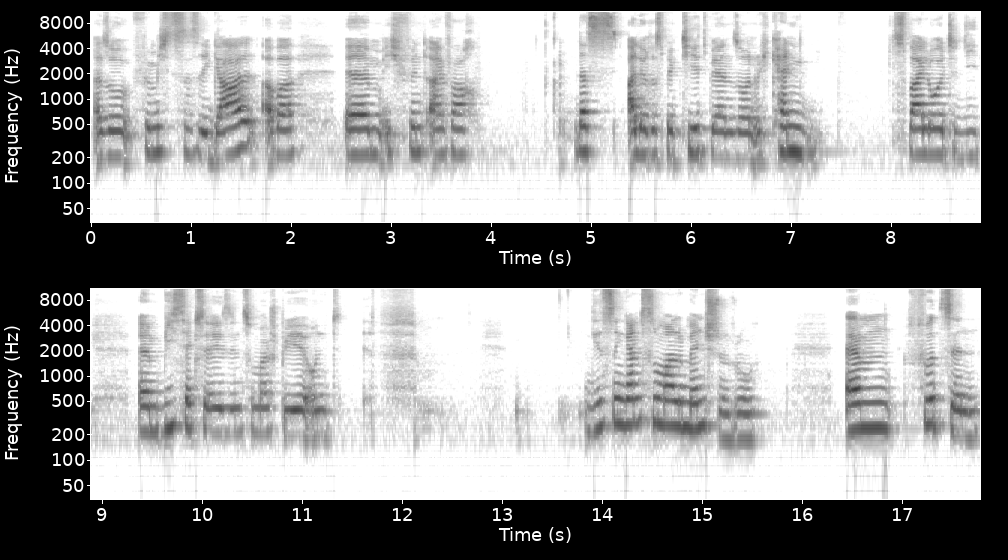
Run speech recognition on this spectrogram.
Also für mich ist das egal, aber ähm, ich finde einfach, dass alle respektiert werden sollen. Und ich kenne zwei Leute, die ähm, bisexuell sind zum Beispiel und die sind ganz normale Menschen so. Ähm, 14.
